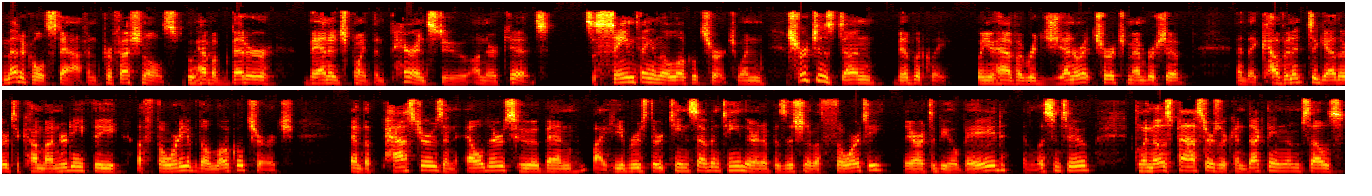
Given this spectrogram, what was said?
medical staff and professionals who have a better vantage point than parents do on their kids? It's the same thing in the local church. When church is done biblically, when you have a regenerate church membership and they covenant together to come underneath the authority of the local church, and the pastors and elders who have been by hebrews 13 17 they're in a position of authority. They are to be obeyed and listened to. When those pastors are conducting themselves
